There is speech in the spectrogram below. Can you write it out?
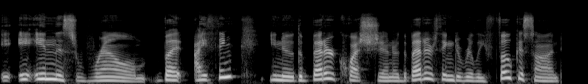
in this realm. But I think, you know, the better question or the better thing to really focus on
